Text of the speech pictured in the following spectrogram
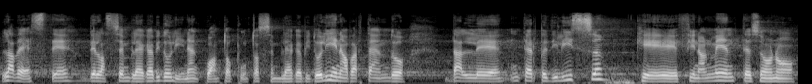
la veste dell'Assemblea Capitolina, in quanto appunto Assemblea Capitolina, partendo dalle interpreti LIS che finalmente sono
